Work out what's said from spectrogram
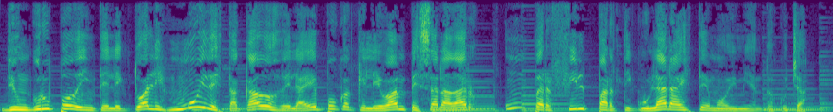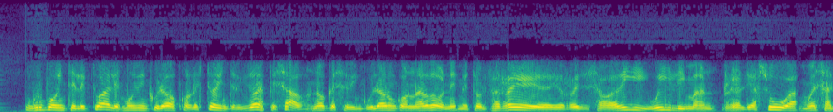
de un grupo de intelectuales muy destacados de la época que le va a empezar a dar un perfil particular a este movimiento. Escucha un grupo de intelectuales muy vinculados con la historia, intelectuales pesados, ¿no? que se vincularon con Nardone, Metol Ferré, Reyes Abadí, Williman, Real de Azúa, Moésar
